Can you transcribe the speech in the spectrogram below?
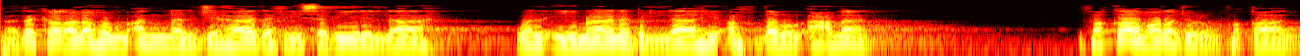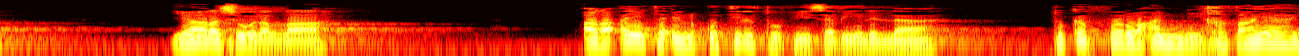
فذكر لهم أن الجهاد في سبيل الله والإيمان بالله أفضل الأعمال. فقام رجل فقال يا رسول الله أرأيت إن قتلت في سبيل الله تكفر عني خطاياي؟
